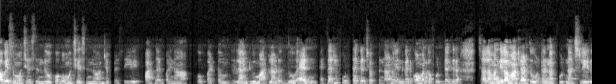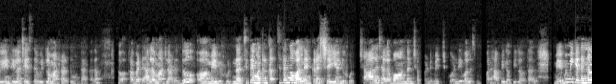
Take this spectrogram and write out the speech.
ఆవేశం వచ్చేసిందో కోపం వచ్చేసిందో అని చెప్పేసి పార్ట్నర్ పైన కోపడటం ఇలాంటివి మాట్లాడొద్దు. అండ్ ఎగ్జాక్ట్లీ ఫుడ్ దగ్గర చెప్తున్నాను. ఎందుకంటే కామన్గా ఫుడ్ దగ్గర చాలామంది ఇలా మాట్లాడుతూ ఉంటారు. నాకు ఫుడ్ నచ్చలేదు ఏంటి ఇలా చేసావు ఇట్లా మాట్లాడుతూ ఉంటారు కదా. సో కాబట్టి అలా మాట్లాడొద్దు. మేబీ ఫుడ్ నచ్చితే మాత్రం ఖచ్చితంగా వాళ్ళని ఎంకరేజ్ చేయండి. ఫుడ్ చాలా చాలా బాగుందని చెప్పండి. మెచ్చుకోండి. వాళ్ళు సూపర్ హ్యాపీగా ఫీల్ అవుతారు. మేబీ మీకు ఏదైనా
